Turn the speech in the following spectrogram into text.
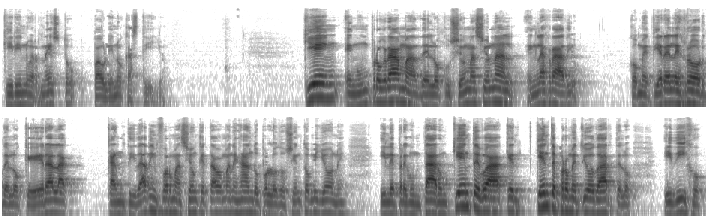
Quirino Ernesto Paulino Castillo quien en un programa de locución nacional en la radio cometiera el error de lo que era la cantidad de información que estaba manejando por los 200 millones y le preguntaron, ¿quién te va, quién, quién te prometió dártelo? Y dijo,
